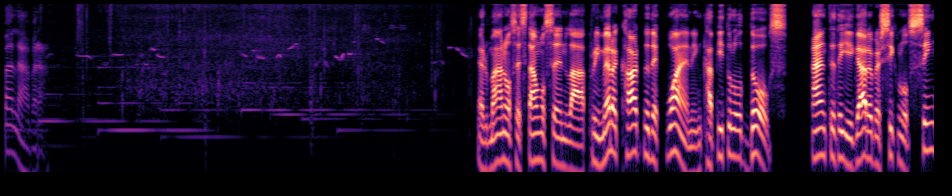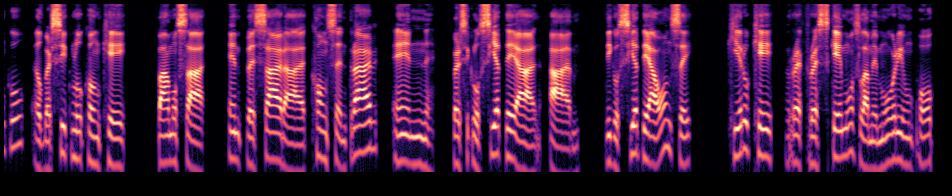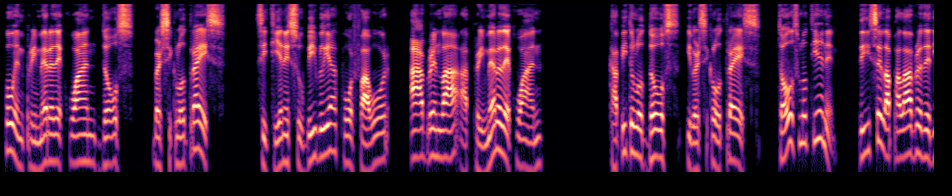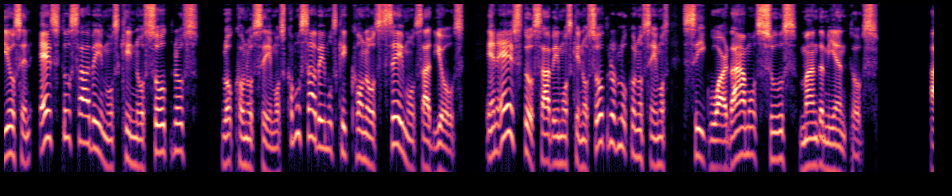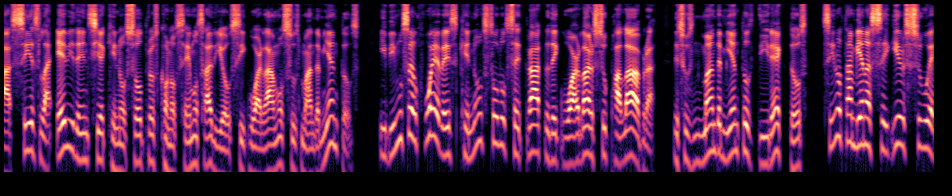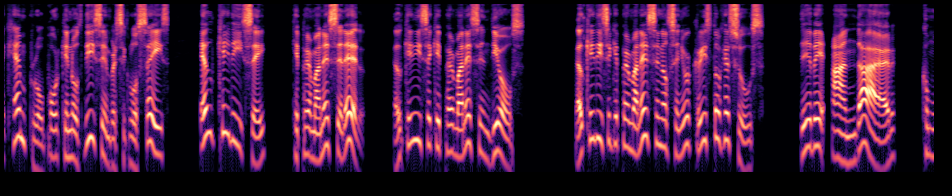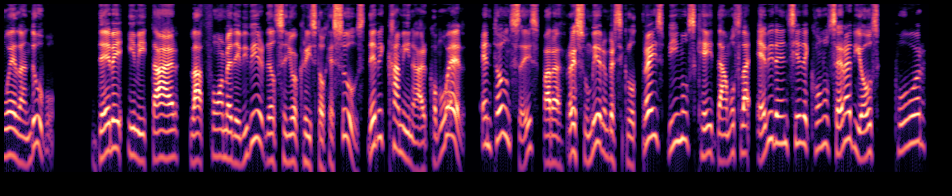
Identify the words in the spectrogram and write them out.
palabra. Hermanos, estamos en la primera carta de Juan, en capítulo 2. Antes de llegar al versículo 5, el versículo con que vamos a empezar a concentrar en versículo 7 a, a digo 7 a 11, quiero que refresquemos la memoria un poco en 1 de Juan 2, versículo 3. Si tiene su Biblia, por favor, ábrenla a 1 de Juan, capítulo 2 y versículo 3. Todos lo tienen. Dice la palabra de Dios, en esto sabemos que nosotros lo conocemos. ¿Cómo sabemos que conocemos a Dios? En esto sabemos que nosotros lo conocemos si guardamos sus mandamientos. Así es la evidencia que nosotros conocemos a Dios si guardamos sus mandamientos. Y vimos el jueves que no solo se trata de guardar su palabra, de sus mandamientos directos, sino también a seguir su ejemplo, porque nos dice en versículo 6, el que dice que permanece en Él, el que dice que permanece en Dios, el que dice que permanece en el Señor Cristo Jesús, debe andar como Él anduvo, debe imitar la forma de vivir del Señor Cristo Jesús, debe caminar como Él. Entonces, para resumir en versículo 3, vimos que damos la evidencia de conocer a Dios por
